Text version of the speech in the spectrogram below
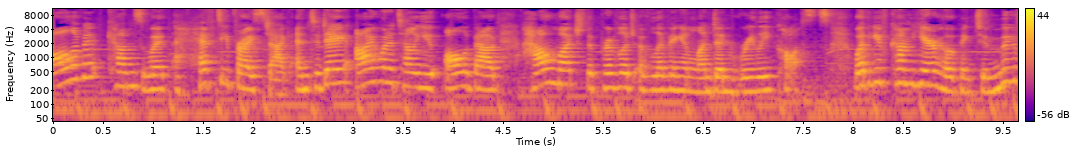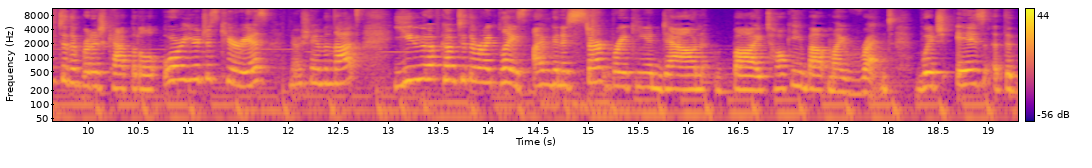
all of it comes with a hefty price tag and today I want to tell you all about how much the privilege of living in London really costs. Whether you've come here hoping to move to the British capital or you're just curious, no shame in that, you have come to the right place. I'm going to start breaking it down by talking about my rent, which is the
